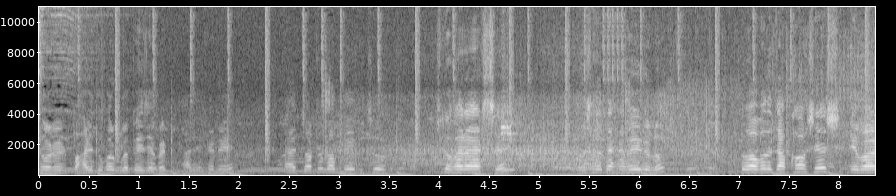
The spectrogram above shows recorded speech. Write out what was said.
ধরনের পাহাড়ি দোকানগুলো পেয়ে যাবেন। আর এখানে চট্টগ্রাম থেকে কিছু ছোটো ভাইরা আসছে। ওদের সাথে দেখা হয়ে গেল। তো আমাদের ডাব খাওয়া শেষ। এবার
